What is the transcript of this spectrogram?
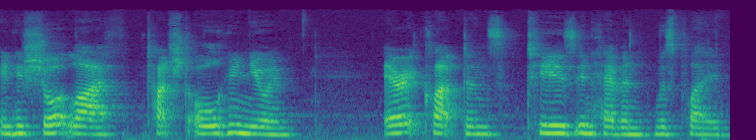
in his short life touched all who knew him. Eric Clapton's Tears in Heaven was played.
